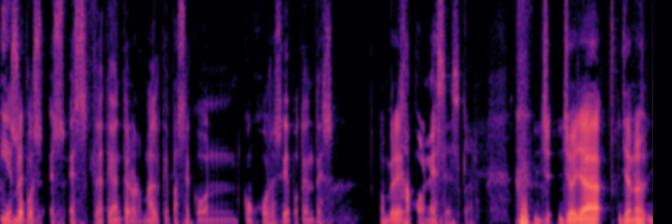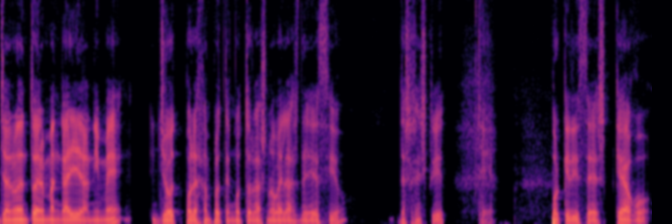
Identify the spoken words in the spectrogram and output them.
Y eso pues es, relativamente normal que pase con, juegos así de potentes. Hombre. Japoneses, claro. Yo, ya, ya, no, ya no dentro del manga y el anime. Yo, por ejemplo, tengo todas las novelas de Ezio, de Assassin's Creed. Sí. Porque dices, ¿qué hago?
